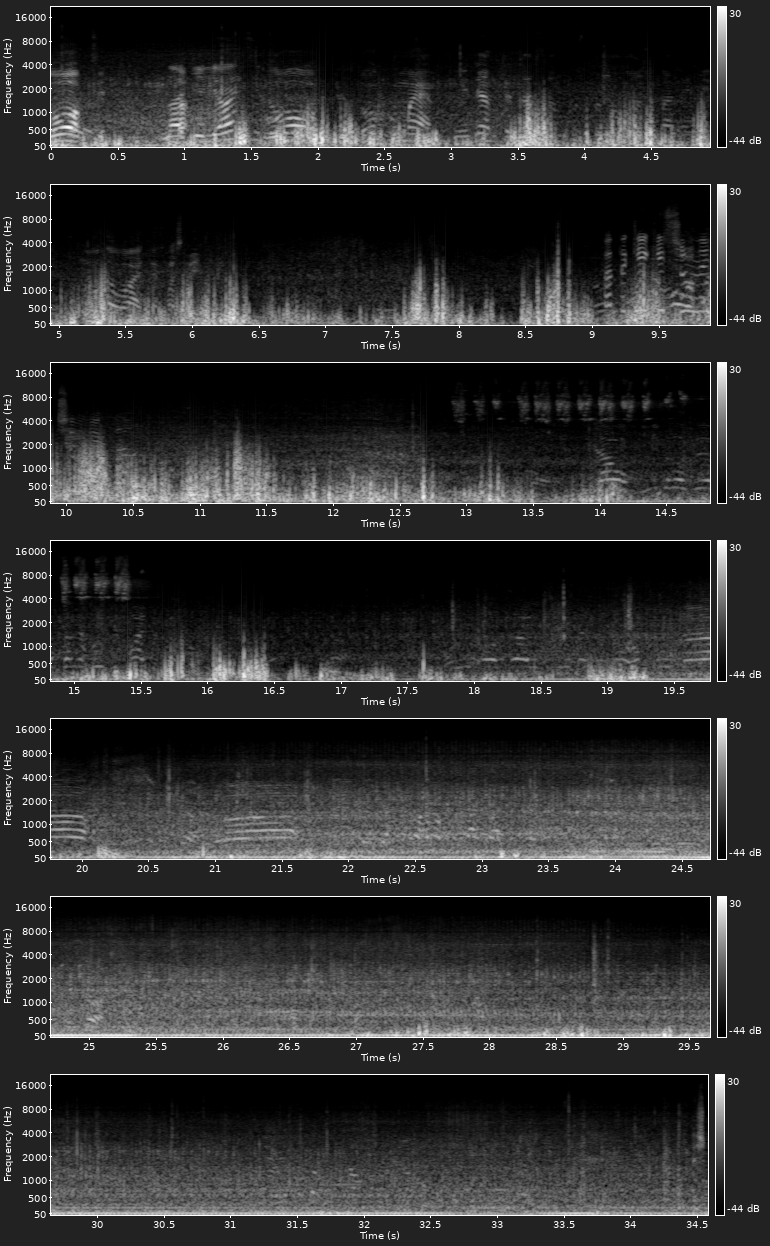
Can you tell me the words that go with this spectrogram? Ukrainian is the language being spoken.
Хлопці, На ділянці хлопці, документ. Йдемте, так сам постанова що в мене є. Ну давайте, пошліть. Та такий якийсь шумний чоловік. да. Я вам ніколи вже я не хочу бачити.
